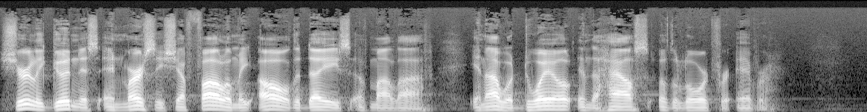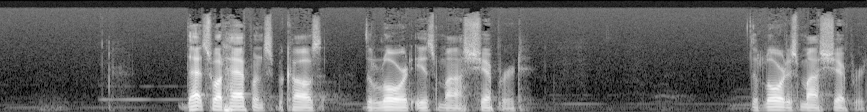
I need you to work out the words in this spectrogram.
Surely goodness and mercy shall follow me all the days of my life, and I will dwell in the house of the Lord forever. That's what happens because the Lord is my shepherd. The Lord is my shepherd.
